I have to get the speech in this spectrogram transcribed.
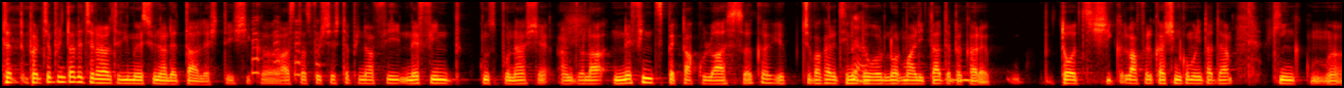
te te percep prin toate celelalte dimensiuni ale tale, știi? Și că asta sfârșește prin a fi, nefiind, cum spunea și Angela, nefiind spectaculoasă, că e ceva care ține Da. de o normalitate pe care toți și la fel ca și în comunitatea King, cum, uh,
